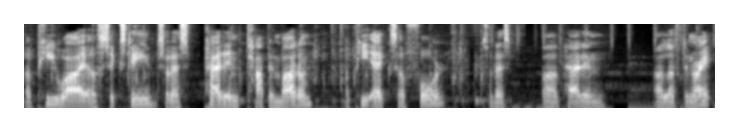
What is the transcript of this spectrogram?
a PY of 16, so that's padding top and bottom, a PX of 4, so that's uh, padding uh, left and right.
